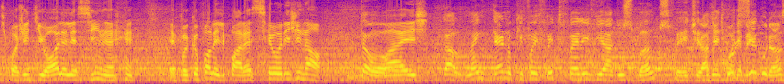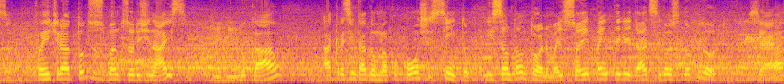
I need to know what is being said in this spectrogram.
tipo, a gente olha ele assim, né? É, foi o que eu falei, ele parece ser original. Então, Mas- Galo, na interna o que foi feito foi aliviado os bancos, foi retirado A gente por segurança, foi retirado todos os bancos originais Uhum. do carro, acrescentado um banco concha e cinto e Santo Antônio, mas isso aí para integridade e segurança do piloto. Certo. Tá?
